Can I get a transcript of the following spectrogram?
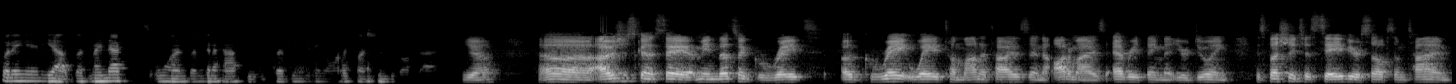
putting any yet, but my next ones I'm gonna have to because I've been getting a lot of questions about that. Yeah. Uh, I was just gonna say, I mean, that's a great, a great way to monetize and automize everything that you're doing, especially to save yourself some time.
